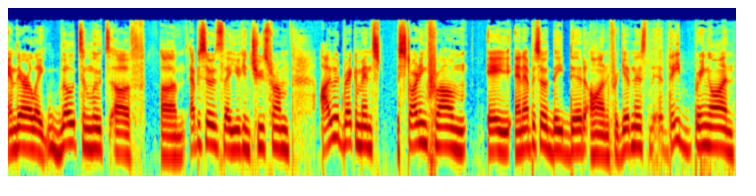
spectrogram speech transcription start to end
and there are like loads and loads of um, episodes that you can choose from. I would recommend st- starting from a an episode they did on forgiveness. They bring on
